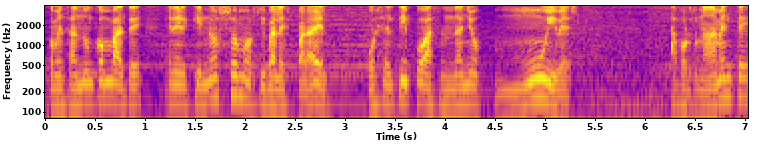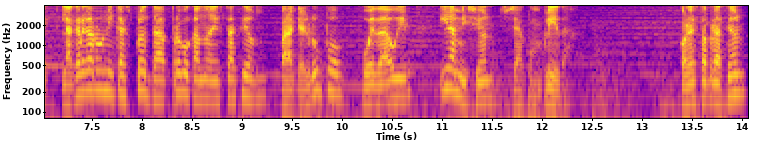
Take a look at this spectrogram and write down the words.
comenzando un combate en el que no somos rivales para él, pues el tipo hace un daño muy bestia. Afortunadamente, la carga rúnica explota provocando una distracción para que el grupo pueda huir y la misión sea cumplida. Con esta operación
